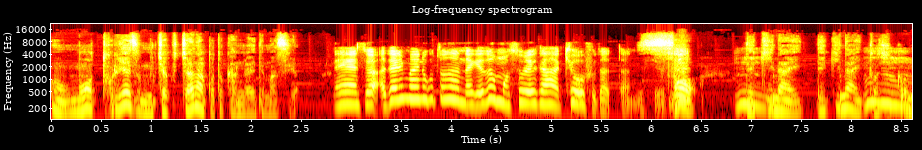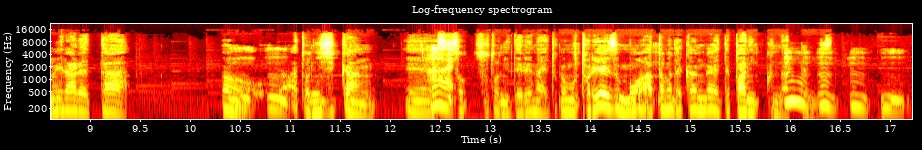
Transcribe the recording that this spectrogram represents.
うん、もうとりあえずむちゃくちゃなこと考えてますよ。ねえそれは当たり前のことなんだけども、それが恐怖だったんですよね。そう、できい。ない、できない、閉じ込められた、うん、うん。うん。あと2時間、えーはいそ外に出れないとか、もうとりあえずもう頭で考えてパニックになうんってるんです。うんうんうん。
